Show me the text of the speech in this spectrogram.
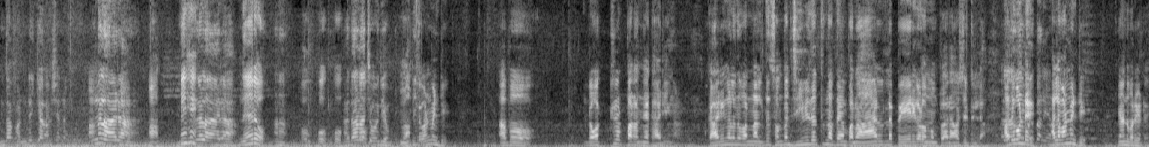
എന്താ ഫണ്ടിക്ക് ആവശ്യമുണ്ട്? നിങ്ങൾ ആരാ നിങ്ങൾ ആരാ നേരോ? ഓ ഓ ഓ. അതാണ് ആ ചോദ്യം. വൺ മിനിറ്റ് അപ്പോ ഡോക്ടർ പറഞ്ഞ കാര്യങ്ങൾ. കാര്യങ്ങൾ എന്ന് പറഞ്ഞാൽ ഇത് സ്വന്തം ജീവിതത്തിൽ നിന്ന് അദ്ദേഹം പറഞ്ഞ ആളുടെ പേരുകളൊന്നും പരാമർശിച്ചിട്ടില്ല. അതുകൊണ്ട് അല്ല വൺ മിനിറ്റ് ഞാനൊന്ന് പറയട്ടെ.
